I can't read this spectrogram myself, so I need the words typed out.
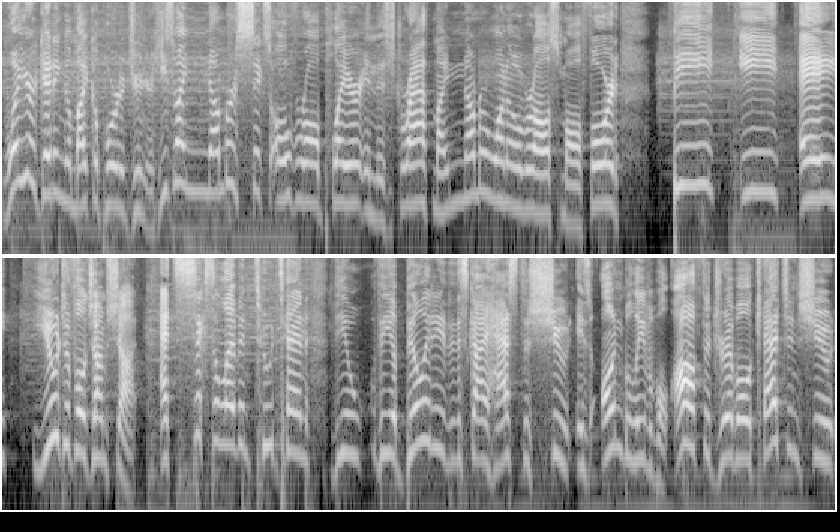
what you're getting a Michael Porter Jr. He's my number six overall player in this draft, my number one overall small forward. B E A beautiful jump shot. At 6'11, 210, the, the ability that this guy has to shoot is unbelievable. Off the dribble, catch and shoot,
